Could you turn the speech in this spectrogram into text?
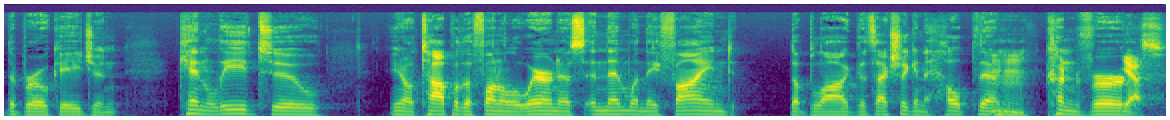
the broke agent can lead to, you know, top of the funnel awareness. And then when they find the blog that's actually going to help them mm-hmm. convert Yes.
